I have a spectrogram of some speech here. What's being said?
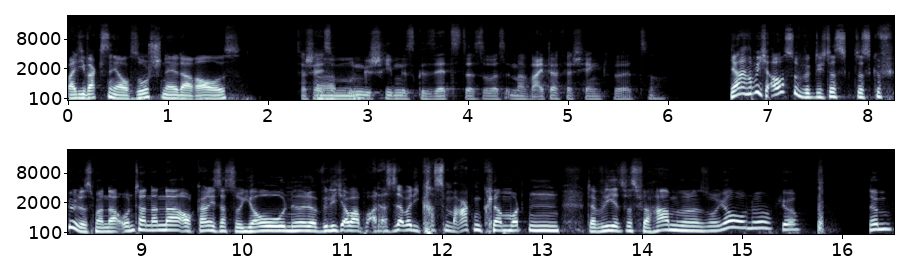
weil die wachsen ja auch so schnell da raus. Das ist wahrscheinlich ähm, so ein ähm, ungeschriebenes Gesetz, dass sowas immer weiter verschenkt wird. So. Ja, habe ich auch so wirklich das, das Gefühl, dass man da untereinander auch gar nicht sagt, so, yo, ne, da will ich aber, boah, das sind aber die krassen Markenklamotten, da will ich jetzt was für haben, sondern so, yo, ne, ja, nimm.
